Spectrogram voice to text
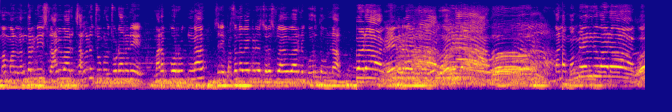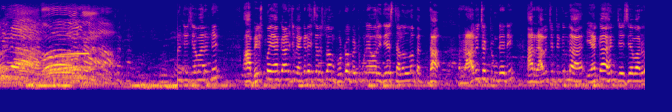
మమ్మల్ని అందరినీ స్వామివారు చల్లని చూపులు చూడాలని మనపూర్వకంగా శ్రీ ప్రసన్న వెంకటేశ్వర స్వామి వారిని కోరుతూ ఉన్నాం. మన మమ్మేలుడు వాడా ఆ భీష్మ ఏకాదశి వెంకటేశ్వర స్వామి ఫోటో పెట్టుకునేవారు ఇదే స్థలంలో పెద్ద రావి చెట్టు ఉండేది. ఆ రావి చెట్టు కింద ఏకాహం చేసేవారు.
